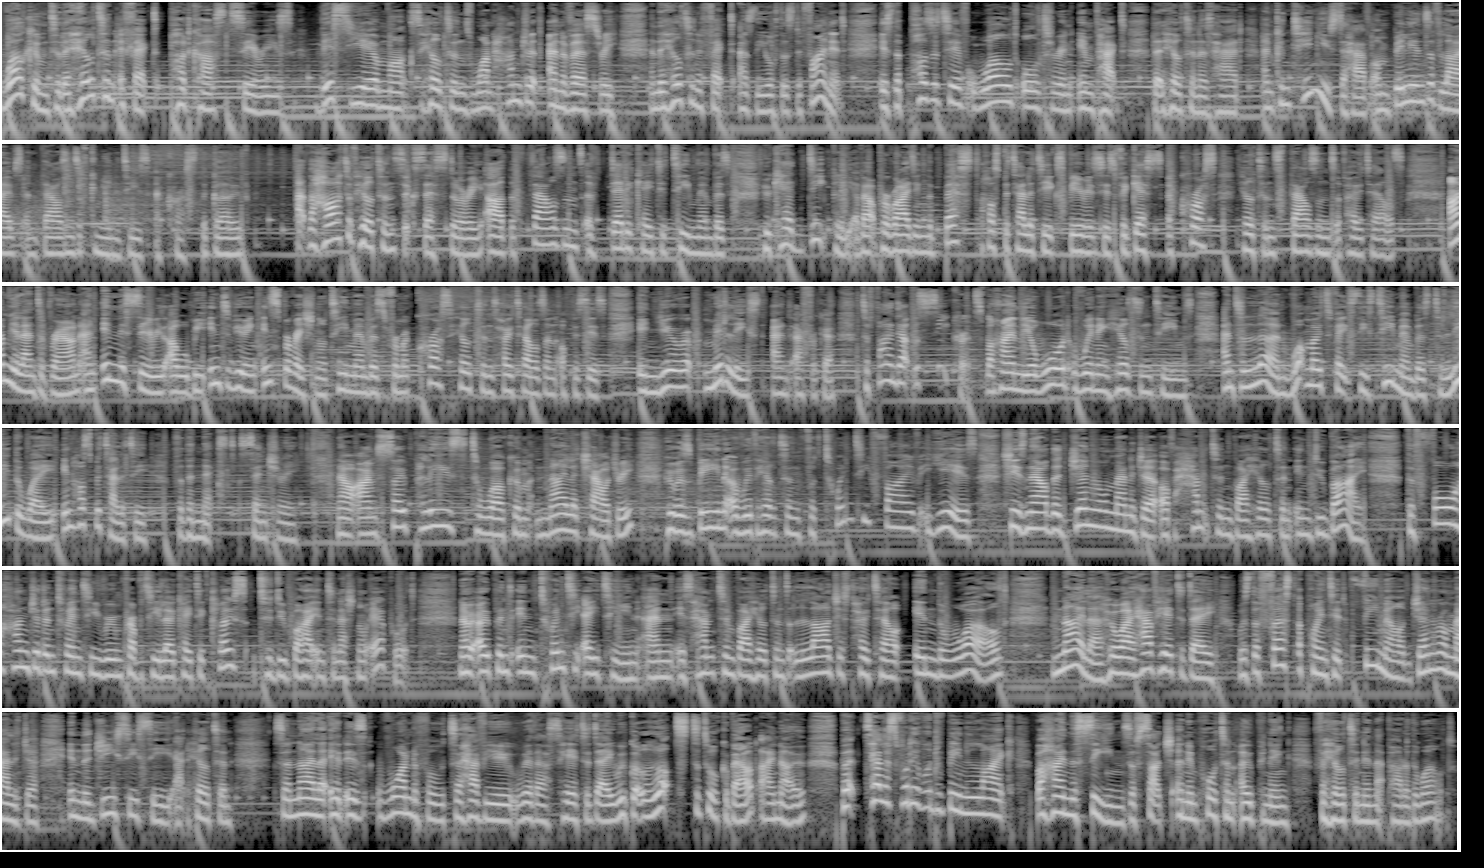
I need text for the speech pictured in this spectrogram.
Welcome to the Hilton Effect podcast series. This year marks Hilton's 100th anniversary, and the Hilton Effect, as the authors define it, is the positive, world altering impact that Hilton has had and continues to have on billions of lives and thousands of communities across the globe. At the heart of Hilton's success story are the thousands of dedicated team members who care deeply about providing the best hospitality experiences for guests across Hilton's thousands of hotels. I'm Yolanda Brown, and in this series, I will be interviewing inspirational team members from across Hilton's hotels and offices in Europe, Middle East, and Africa to find out the secrets behind the award winning Hilton teams and to learn what motivates these team members to lead the way in hospitality for the next century. Now, I'm so pleased to welcome Nayla Chowdhury, who has been with Hilton for 25 years. She is now the general manager of Hampton by Hilton in Dubai, the 420 room property located close to Dubai International Airport. Now, it opened in 2018 and is Hampton by Hilton's largest hotel in the world. Nayla, who I have here today, was the first appointed female general manager in the GCC at Hilton. So, Nayla, it is wonderful to have you with us here today. We've got lots to talk about, I know, but tell us what it would have been like behind the scenes of such an important opening for Hilton in that part of the world.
